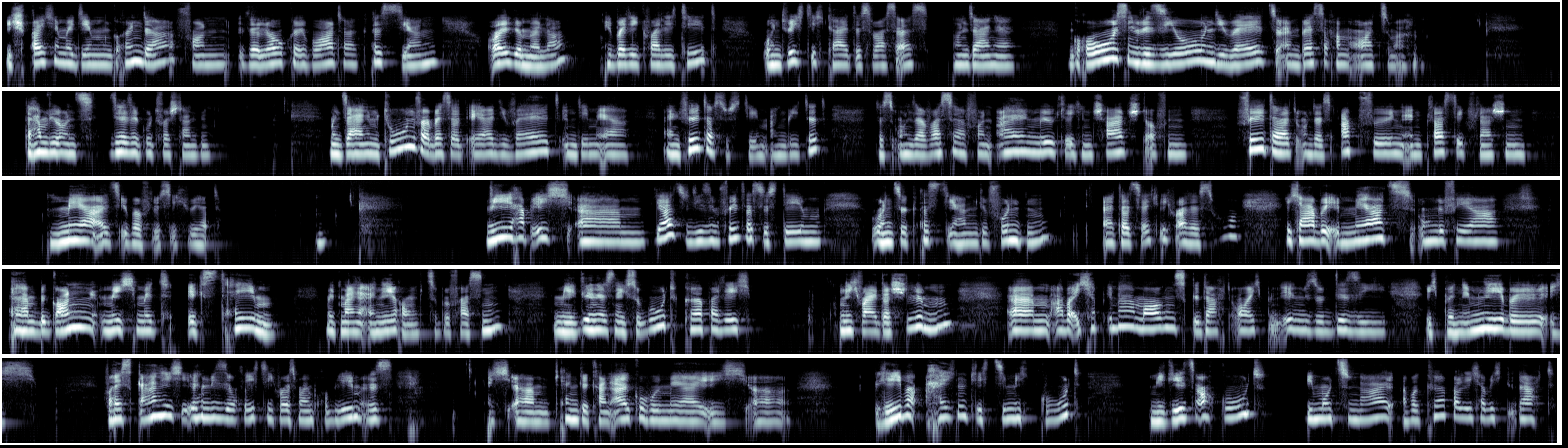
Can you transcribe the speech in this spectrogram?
Ich spreche mit dem Gründer von The Local Water, Christian Eugemüller, über die Qualität und Wichtigkeit des Wassers und seine großen Vision, die Welt zu einem besseren Ort zu machen. Da haben wir uns sehr, sehr gut verstanden. Mit seinem Tun verbessert er die Welt, indem er ein Filtersystem anbietet, das unser Wasser von allen möglichen Schadstoffen filtert und das Abfüllen in Plastikflaschen mehr als überflüssig wird. Wie habe ich ähm, ja zu diesem Filtersystem und zu Christian gefunden? Äh, tatsächlich war das so. Ich habe im März ungefähr äh, begonnen, mich mit extrem mit meiner Ernährung zu befassen. Mir ging es nicht so gut körperlich, nicht weiter schlimm, ähm, aber ich habe immer morgens gedacht, oh, ich bin irgendwie so dizzy, ich bin im Nebel, ich weiß gar nicht irgendwie so richtig, was mein Problem ist. Ich ähm, trinke kein Alkohol mehr, ich äh, lebe eigentlich ziemlich gut. Mir geht's auch gut, emotional, aber körperlich habe ich gedacht,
